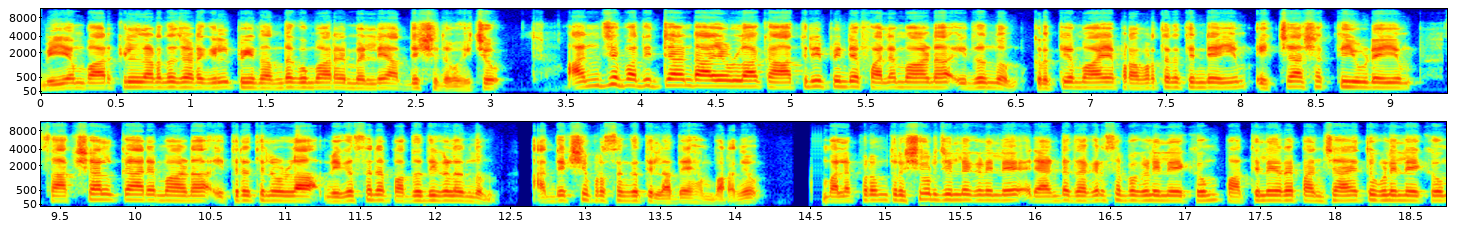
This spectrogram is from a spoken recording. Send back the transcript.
ബി എം പാർക്കിൽ നടന്ന ചടങ്ങിൽ P Nandakumar M L A അധ്യക്ഷത വഹിച്ചു. അഞ്ച് പതിറ്റാണ്ടായുള്ള കാത്തിരിപ്പിന്റെ ഫലമാണ് ഇതെന്നും കൃത്യമായ പ്രവർത്തനത്തിന്റെയും ഇച്ഛാശക്തിയുടെയും സാക്ഷാത്കാരമാണ് ഇത്തരത്തിലുള്ള വികസന പദ്ധതികളെന്നും അധ്യക്ഷ പ്രസംഗത്തിൽ അദ്ദേഹം പറഞ്ഞു. മലപ്പുറം തൃശൂർ ജില്ലകളിലെ രണ്ട് നഗരസഭകളിലേക്കും പത്തിലേറെ പഞ്ചായത്തുകളിലേക്കും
